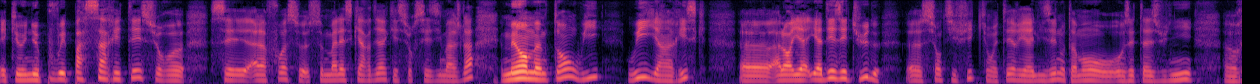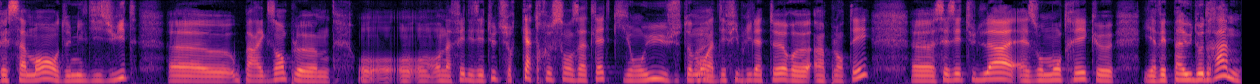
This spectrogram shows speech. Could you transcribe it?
et qu'il ne pouvait pas s'arrêter sur euh, à la fois ce, malaise cardiaque et sur ces images-là. Mais en même temps, oui, oui, il y a un risque. Euh, alors il y, a, des études scientifiques qui ont été réalisées notamment aux, États-Unis récemment, en 2018, où par exemple on, a fait des études sur 400 athlètes qui ont eu justement un défibrillateur implanté. ces études-là, elles ont montré que il n'y avait pas eu de drame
